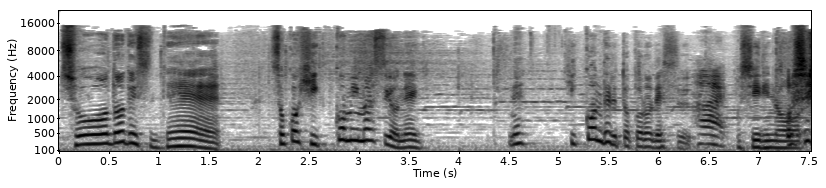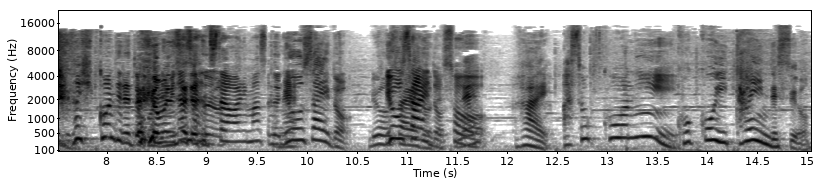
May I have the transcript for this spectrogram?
ちょうどですね。そこ引っ込みますよね。ね。引っ込んでるところです。はい。お尻の。お尻の引っ込んでるところ ごめんなさい。皆さん伝わりますかね？両サイド。両両サイドそうですね。はい。あそこにここ痛いんですよ。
